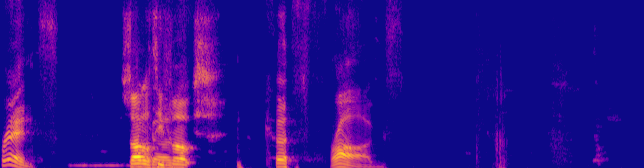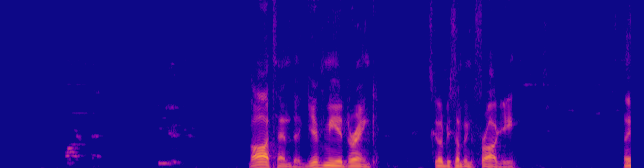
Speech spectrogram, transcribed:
Prince. Subtlety, folks. Because frogs. Bartender, give me a drink. It's going to be something froggy. a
